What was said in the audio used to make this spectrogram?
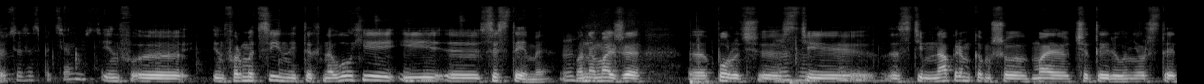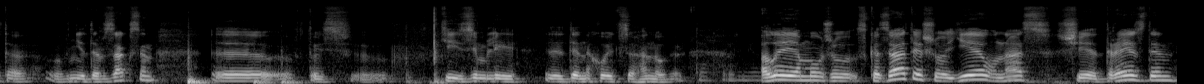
Що це за спеціальність? інф, е, інформаційні технології і е, системи. Мгм. Вона майже е, поруч е, з, ті, з тим напрямком, що має чотири університети в Нідерзаксен, е, тобто е, в тій землі, е, де знаходиться Ганновер. Але я можу сказати, що є у нас ще Дрезден,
